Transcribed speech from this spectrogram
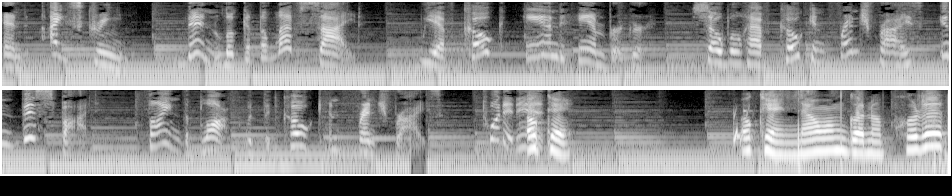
and ice cream. Then look at the left side. We have Coke and hamburger. So we'll have Coke and french fries in this spot. Find the block with the Coke and french fries. Put it in. Okay. Okay, now I'm gonna put it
